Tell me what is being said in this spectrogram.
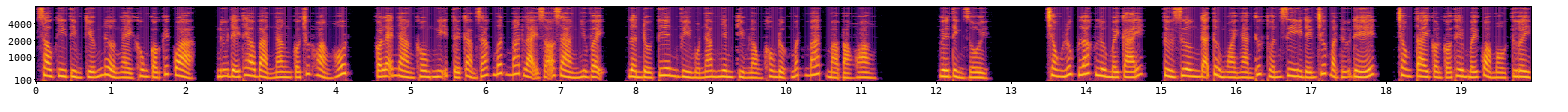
sau khi tìm kiếm nửa ngày không có kết quả, nữ đế theo bản năng có chút hoảng hốt, có lẽ nàng không nghĩ tới cảm giác mất mát lại rõ ràng như vậy, lần đầu tiên vì một nam nhân kìm lòng không được mất mát mà bàng hoàng. Về tỉnh rồi. Trong lúc lắc lư mấy cái, Từ Dương đã từ ngoài ngàn thước thuấn di đến trước mặt nữ đế, trong tay còn có thêm mấy quả màu tươi,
